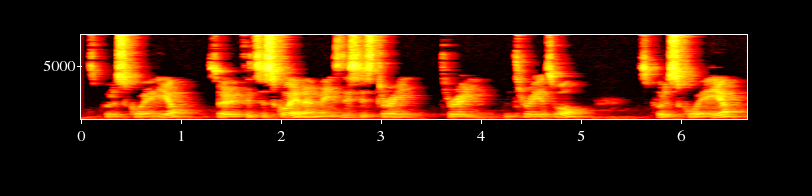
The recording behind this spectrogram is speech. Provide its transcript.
let's put a square here. So if it's a square, that means this is 3, 3, and 3 as well. Let's put a square here.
